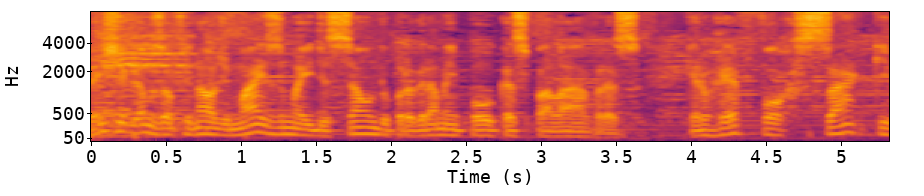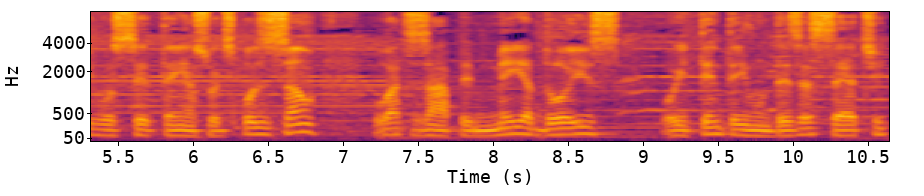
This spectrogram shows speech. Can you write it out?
Bem, chegamos ao final de mais uma edição do programa Em Poucas Palavras. Quero reforçar que você tem à sua disposição o WhatsApp 62 81 17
